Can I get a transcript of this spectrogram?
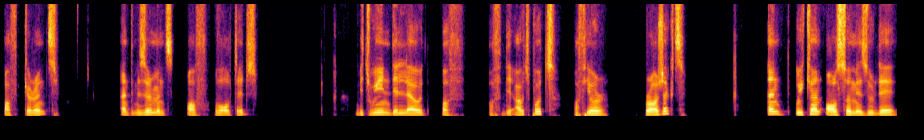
of current and measurements of voltage between the load of, of the output of your project. And we can also measure the,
